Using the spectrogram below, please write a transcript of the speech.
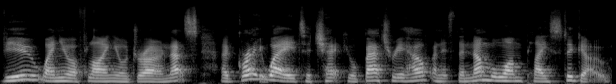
view when you are flying your drone. That's a great way to check your battery health, and it's the number one place to go.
